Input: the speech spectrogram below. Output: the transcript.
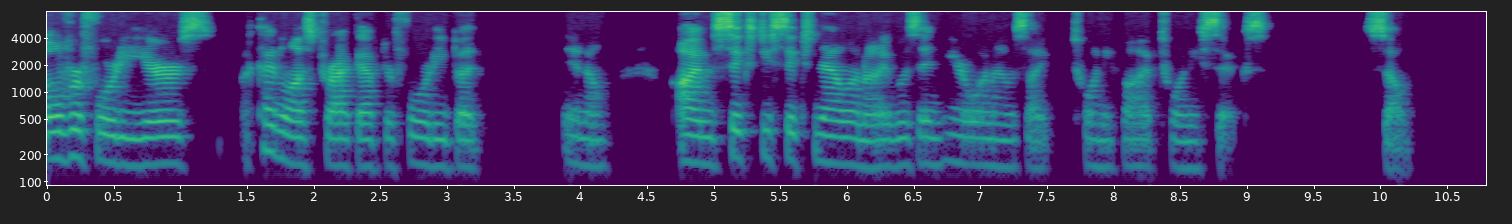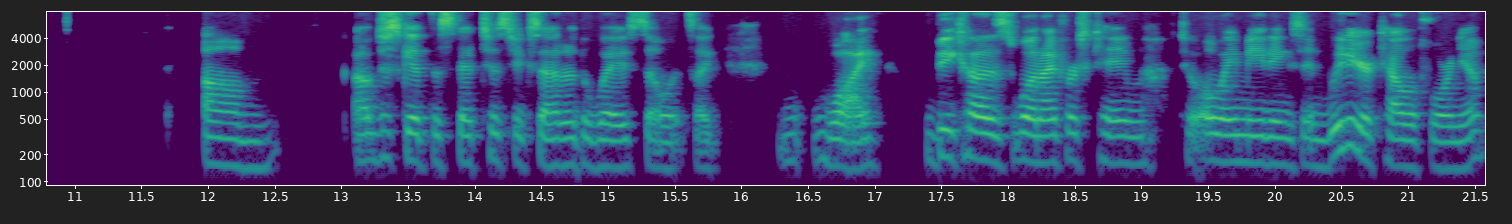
over 40 years. I kind of lost track after 40, but you know, I'm 66 now and I was in here when I was like 25, 26. So um I'll just get the statistics out of the way. So it's like, why? Because when I first came to OA meetings in Whittier, California,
